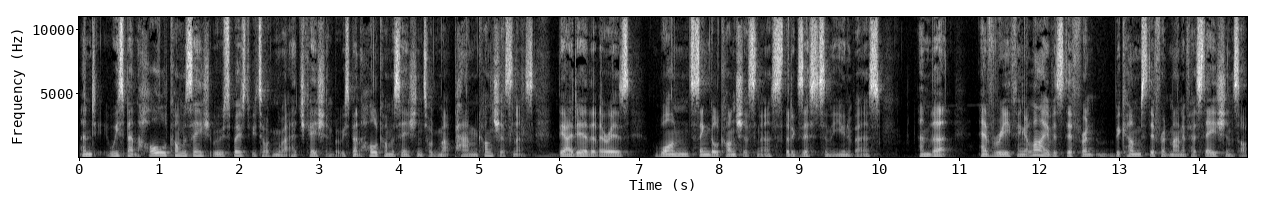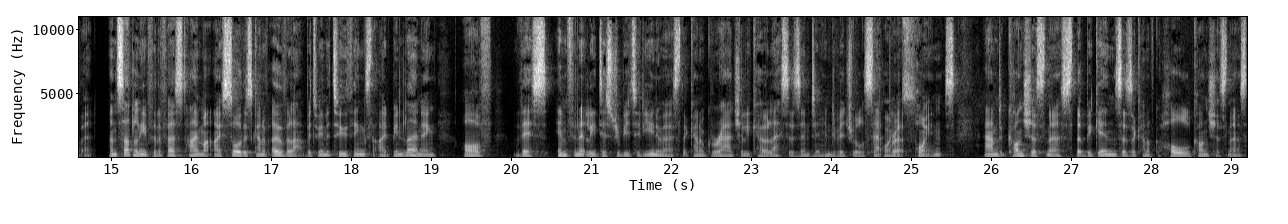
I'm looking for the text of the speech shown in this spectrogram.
And we spent the whole conversation, we were supposed to be talking about education, but we spent the whole conversation talking about pan consciousness the idea that there is one single consciousness that exists in the universe, and that everything alive is different, becomes different manifestations of it. And suddenly, for the first time, I saw this kind of overlap between the two things that I'd been learning of this infinitely distributed universe that kind of gradually coalesces into mm. individual separate points. points and consciousness that begins as a kind of whole consciousness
